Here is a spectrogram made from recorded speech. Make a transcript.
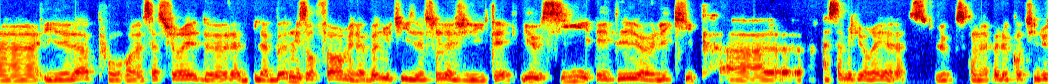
Euh, il est là pour euh, s'assurer de la, bonne mise en forme et la bonne utilisation de l'agilité et aussi aider euh, l'équipe à, s'améliorer, ce qu'on appelle le continuous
